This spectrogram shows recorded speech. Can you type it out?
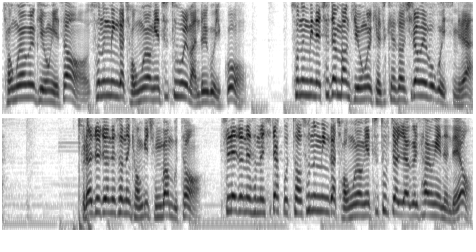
정우영을 기용해서 손흥민과 정우영의 투톱을 만들고 있고 손흥민의 최전방 기용을 계속해서 실험해보고 있습니다. 브라질전에서는 경기 중반부터 칠레전에서는 시작부터 손흥민과 정우영의 투톱 전략을 사용했는데요.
